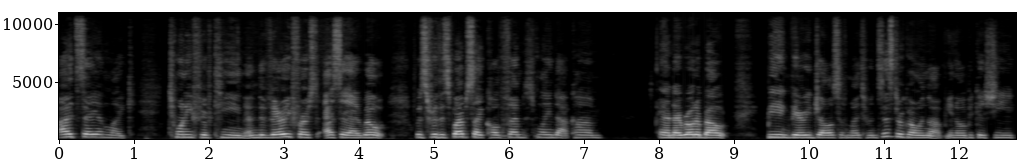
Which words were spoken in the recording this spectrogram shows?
I'd say in like 2015, and the very first essay I wrote was for this website called femsplain.com. And I wrote about being very jealous of my twin sister growing up, you know, because she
